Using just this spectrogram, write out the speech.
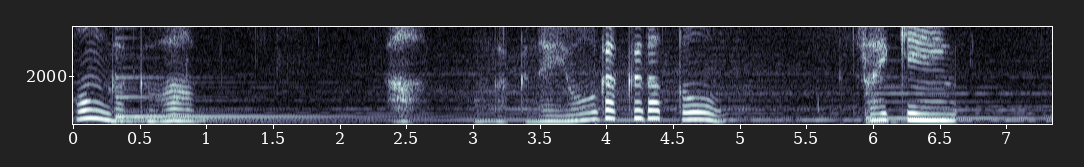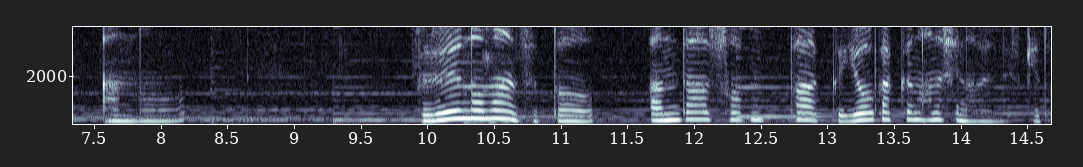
音楽はあ音楽ね洋楽だと最近あのブルーノ・マーズとアンダーソン・パーク洋楽の話になるんですけど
